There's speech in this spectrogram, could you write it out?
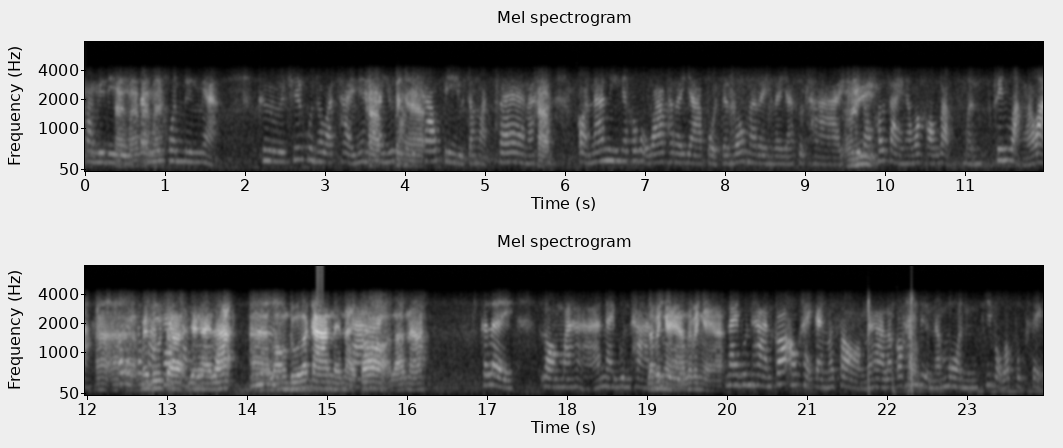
ฟังดีแพงไหมๆแพแต่งไหมมีคนนึงเนี่ย คือชื่อคุณธวัชชัยเนี่ยครันะบอายุ เป็นไงฮะ39 ปีอยู่จังหวัดแพร่นะครัคะ บก่อนหน้านี้เนี่ยเขาบอกว่าภรรยาป่วยเป็นโรคมะเร็งระยะสุดท้ายเฮ้คืย อเราเข้าใจนะว่าเขาแบบเหมือนสิ้นหวังแล้วอะ อ่าอ่าก็เลยต้องไม่รู้มาจะแก้ทางยังไงละอ่าอืมลองดูละกันไหนๆก็ใช่แล้วนะ ก็เลยลองมาหานายบุญทานแล้วเป็นไงให้ฮะดูแล้วเป็นไงฮะ นายบุญทานก็เอาไข่ไก่มาส่องนะคะ แล้วก็ให้ครับดื่มน้ำมนต์ที่บอกว่าปลุกเสก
